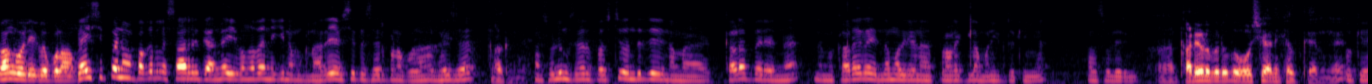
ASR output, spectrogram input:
வாங்க வழிகளை போகலாம் கைஸ் இப்போ நம்ம பக்கத்தில் சார் இருக்காங்க. இவங்க தான் இன்றைக்கி நமக்கு நிறைய விஷயத்தை ஷேர் பண்ண போகிறாங்க ஹை சார் ஓகேங்க ஆ சொல்லுங்கள் சார் ஃபஸ்ட்டு வந்துட்டு நம்ம கடை பேர் என்ன? நம்ம கடையில் எந்த மாதிரியான ப்ராடக்ட்லாம் பண்ணிக்கிட்டு இருக்கீங்க? அதை சொல்லிடுங்க கடையோட பேர் வந்து ஓஷியானிக் ஹெல்த் கேருங்க ஓகே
